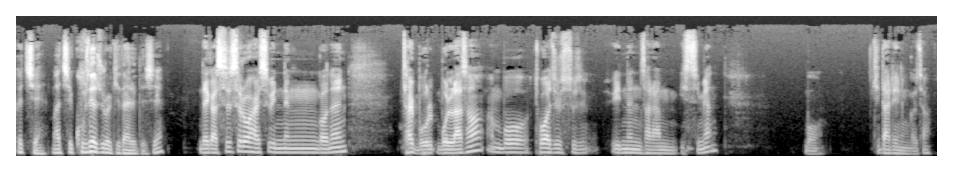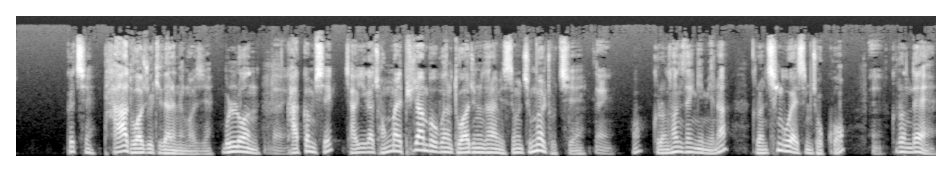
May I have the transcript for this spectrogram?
그치? 마치 구세주를 기다리듯이. 내가 스스로 할 수 있는 거는 잘 몰, 몰라서 뭐 도와줄 수 있는 사람 있으면 뭐 기다리는 거죠. 그치? 다 도와주길 기다리는 거지. 물론 네. 가끔씩 자기가 정말 필요한 부분을 도와주는 사람이 있으면 정말 좋지. 네. 어? 그런 선생님이나 그런 친구가 있으면 좋고. 네. 그런데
